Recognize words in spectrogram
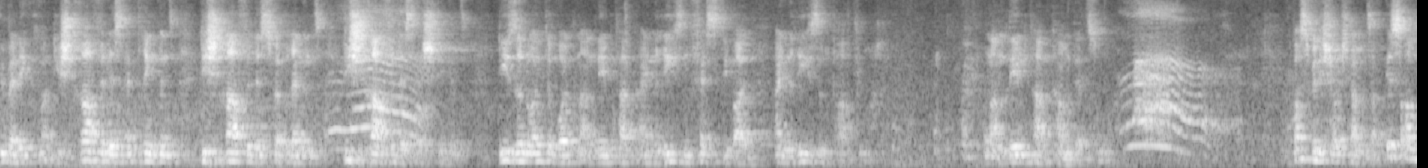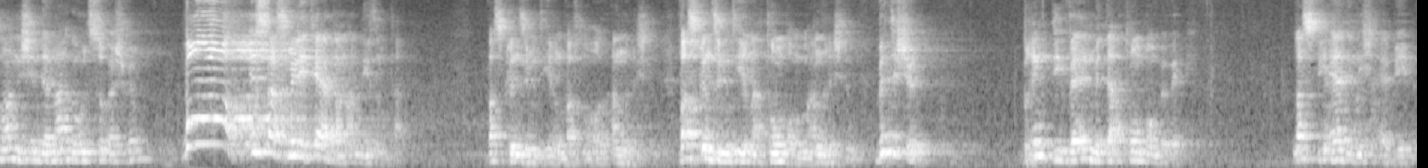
Überlegt mal, die Strafe des Ertrinkens, die Strafe des Verbrennens, die Strafe des Erstickens. Diese Leute wollten an dem Tag ein Riesenfestival, eine Riesenparty machen. Und an dem Tag kam der Tsunami. Was will ich euch damit sagen? Ist Allah nicht in der Lage, uns zu überschwemmen? Wo ist das Militär dann an diesem Tag? Was können sie mit ihren Waffen anrichten? Was können sie mit ihren Atombomben anrichten? Bitteschön, bringt die Wellen mit der Atombombe weg. Lasst die Erde nicht erbeben.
